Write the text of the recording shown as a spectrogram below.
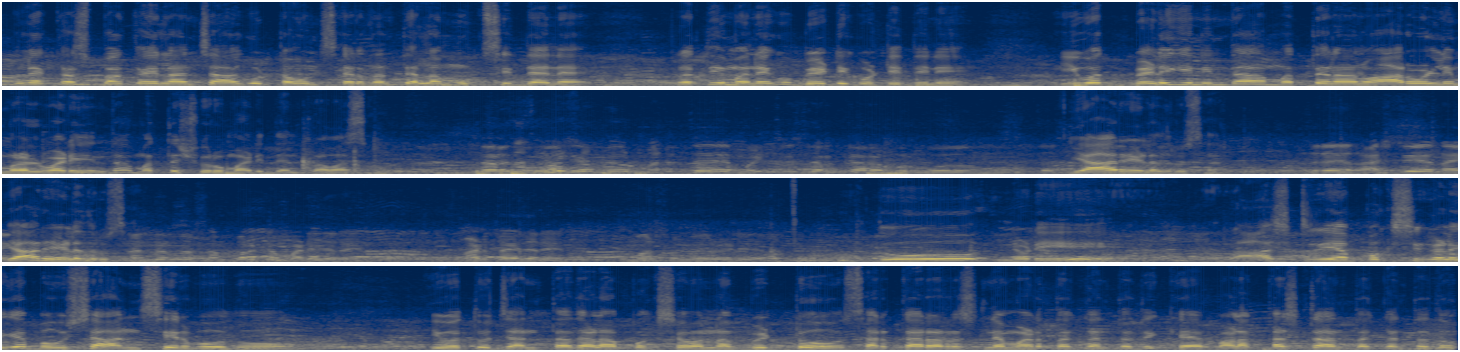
ಆಮೇಲೆ ಕಸ್ಬಾ ಕೈಲಾಂಚ ಹಾಗೂ ಟೌನ್ ಸೇರಿದಂತೆ ಎಲ್ಲ ಮುಗಿಸಿದ್ದೇನೆ. ಪ್ರತಿ ಮನೆಗೂ ಭೇಟಿ ಕೊಟ್ಟಿದ್ದೀನಿ. ಇವತ್ತು ಬೆಳಗಿನಿಂದ ಮತ್ತೆ ನಾನು ಆರೋಳ್ಳಿ ಮರಳವಾಡಿಯಿಂದ ಮತ್ತೆ ಶುರು ಮಾಡಿದ್ದೇನೆ ಪ್ರವಾಸ. ಯಾರು ಹೇಳಿದ್ರು ಸರ್? ಯಾರು ಹೇಳಿದ್ರು ಸರ್? ಅದು ನೋಡಿ ರಾಷ್ಟ್ರೀಯ ಪಕ್ಷಗಳಿಗೆ ಬಹುಶಃ ಅನಿಸಿರ್ಬೋದು. ಇವತ್ತು ಜನತಾದಳ ಪಕ್ಷವನ್ನು ಬಿಟ್ಟು ಸರ್ಕಾರ ರಚನೆ ಮಾಡ್ತಕ್ಕಂಥದ್ದಕ್ಕೆ ಭಾಳ ಕಷ್ಟ ಅಂತಕ್ಕಂಥದ್ದು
